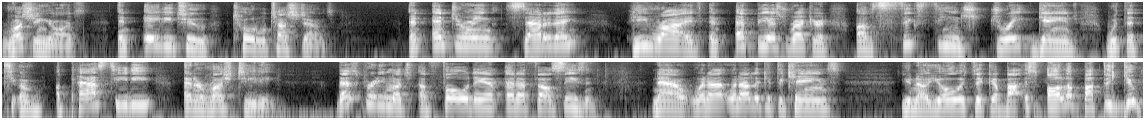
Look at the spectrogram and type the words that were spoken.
rushing yards, and 82 total touchdowns. And entering Saturday, he rides an FBS record of 16 straight games with a, t- a pass TD and a rush TD. That's pretty much a full damn NFL season. Now, when I when I look at the Canes, you know, you always think about it's all about the you.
